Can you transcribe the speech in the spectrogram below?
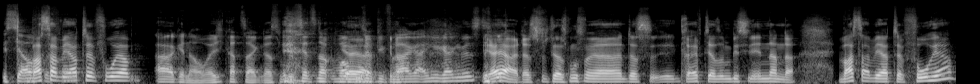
Ist ja auch Wasserwerte vorher, Ah, genau, wollte ich gerade sagen, dass du bis jetzt noch überhaupt Ja, ja, nicht auf die Frage eingegangen bist. Ja, ja, das, das muss man ja, das äh, greift ja so ein bisschen ineinander. Wasserwerte vorher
